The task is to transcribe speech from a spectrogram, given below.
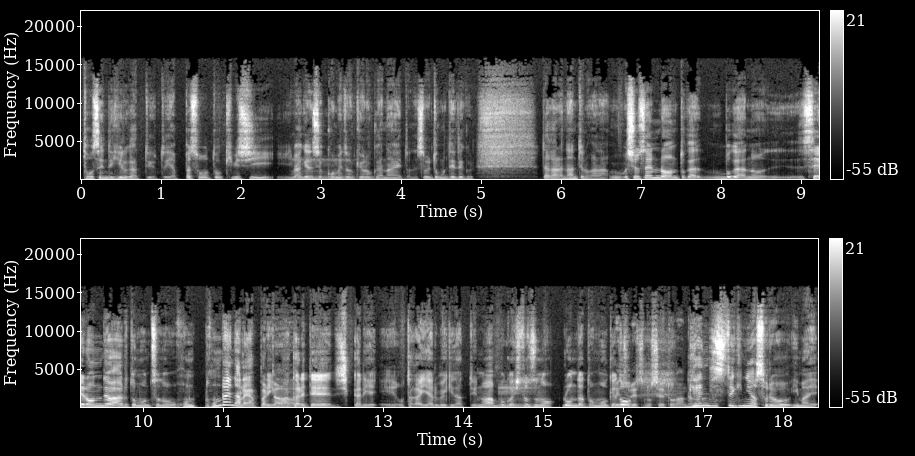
当選できるかっていうとやっぱり相当厳しいわけですよ、公明党の協力がないとねそういうとこも出てくる。だからなんていうのかな主戦論とか僕はあの正論ではあると思う。その本本来ならやっぱり分かれてしっかりお互いやるべきだっていうのは僕は一つの論だと思うけど、現実的にはそれを今や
